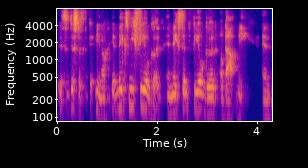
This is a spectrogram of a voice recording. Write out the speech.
It's just, a, you know, it makes me feel good. It makes them feel good about me. And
